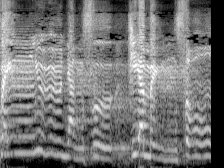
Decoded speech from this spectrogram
人女娘是结命数。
